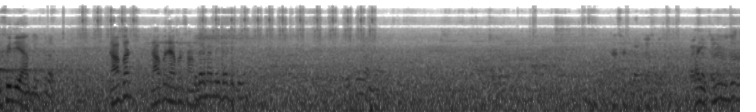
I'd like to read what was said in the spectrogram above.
उर्फी जी यहाँ पे। यहाँ पर यहाँ पर यहाँ पर सामने। इधर मैम इधर देखिए भाई चलो उधर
